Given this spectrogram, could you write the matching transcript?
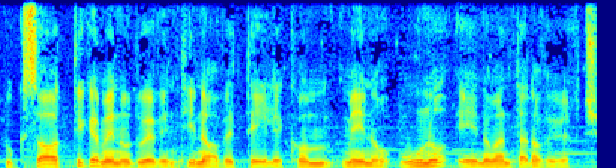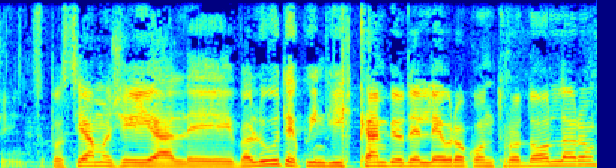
Luxottica meno 2,29%, Telecom meno 1,99%. Spostiamoci alle valute, quindi il cambio dell'euro contro dollaro?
